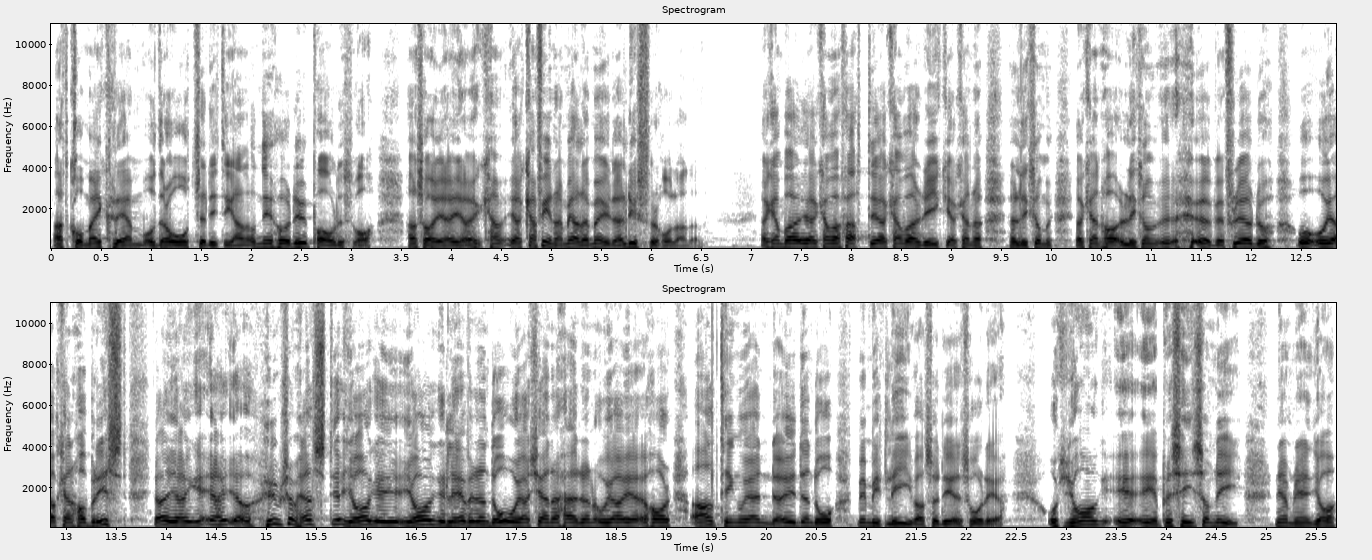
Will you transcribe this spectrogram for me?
att komma i kläm och dra åt sig lite grann. Och ni hörde hur Paulus var. Han sa jag, jag, kan, jag kan finna mig i alla möjliga livsförhållanden. Jag kan, bara, jag kan vara fattig, jag kan vara rik, jag kan, liksom, jag kan ha liksom, överflöd och, och, och, jag kan ha brist. Jag, jag, hur som helst, jag, jag lever ändå och jag känner Herren och jag har allting och jag är nöjd ändå med mitt liv. Alltså, det är så det är. Och jag eh, är, precis som ni, nämligen jag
